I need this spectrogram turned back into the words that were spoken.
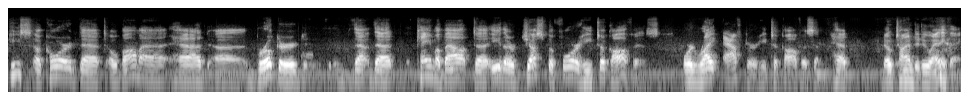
peace accord that Obama had uh, brokered that that came about uh, either just before he took office or right after he took office and had no time to do anything.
